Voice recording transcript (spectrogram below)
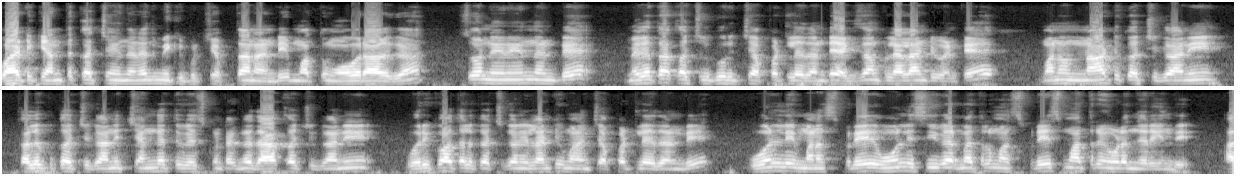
వాటికి ఎంత ఖర్చు అయిందనేది మీకు ఇప్పుడు చెప్తానండి మొత్తం ఓవరాల్గా సో నేనేంటంటే మిగతా ఖర్చుల గురించి చెప్పట్లేదంటే ఎగ్జాంపుల్ ఎలాంటివి అంటే మనం నాటు ఖర్చు కానీ కలుపు ఖర్చు కానీ చెంగత్తి వేసుకుంటాం కదా ఆ ఖర్చు కానీ వరి కోతల ఖర్చు కానీ ఇలాంటివి మనం చెప్పట్లేదండి. ఓన్లీ మన స్ప్రే ఓన్లీ సివిఆర్ మెథడ్ మన స్ప్రేస్ మాత్రమే ఇవ్వడం జరిగింది. ఆ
